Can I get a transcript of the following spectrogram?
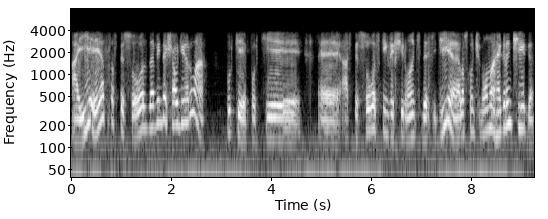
aí essas pessoas devem deixar o dinheiro lá. Por quê? Porque é, as pessoas que investiram antes desse dia, elas continuam na regra antiga.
